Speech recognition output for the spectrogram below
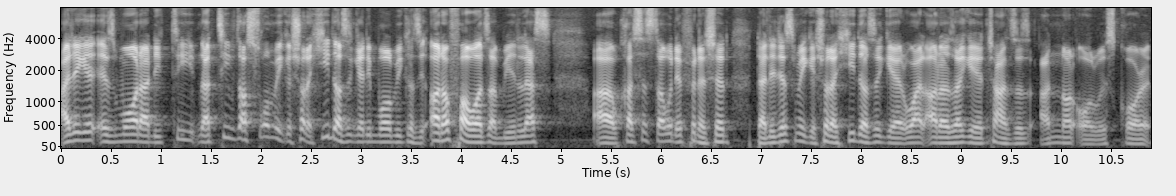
I think it is more that the team that teams are so making sure that he doesn't get the ball because the other forwards are being less uh, consistent with their finishing. That they just making sure that he doesn't get while others are getting chances and not always scoring.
